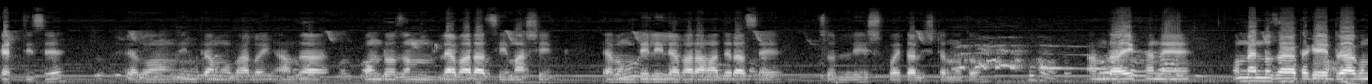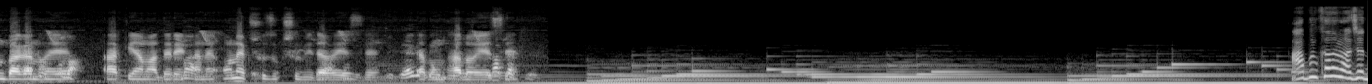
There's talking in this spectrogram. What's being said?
কাটতেছে এবং ইনকামও ভালোই। আমরা পনেরো জন লেবার আছি মাসিক এবং ডেলি লেবার আমাদের আছে চল্লিশ, পঁয়তাল্লিশটার মতো। আমরা এখানে অন্যান্য জায়গা থেকে ড্রাগন বাগান হয়ে আর কি আমাদের এখানে অনেক সুযোগ সুবিধা হয়েছে এবং ভালো হয়েছে। আবুল কালাম আজাদ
